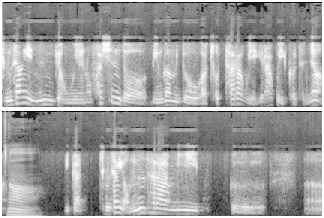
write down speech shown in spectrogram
증상이 있는 경우에는 훨씬 더 민감도가 좋다라고 얘기를 하고 있거든요. 어. 그러니까 증상이 없는 사람이 그 어,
